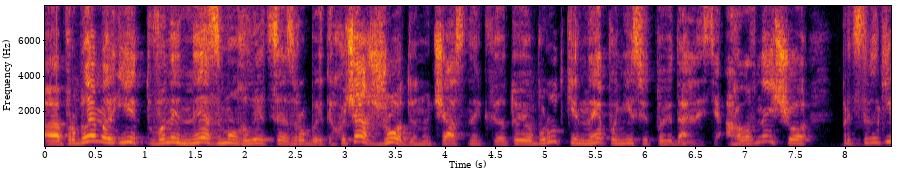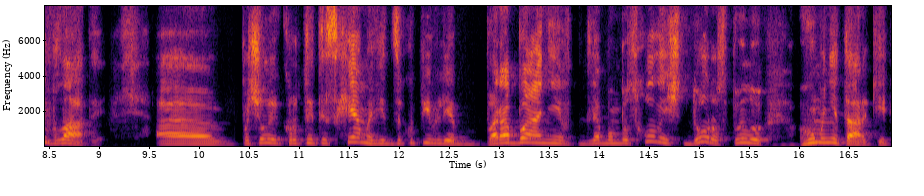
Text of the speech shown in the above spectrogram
е, проблеми, і вони не змогли це зробити. Хоча жоден учасник тої оборудки не поніс відповідальності. А головне, що представники влади почали крутити схеми від закупівлі барабанів для бомбосховищ до розпилу гуманітарки,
